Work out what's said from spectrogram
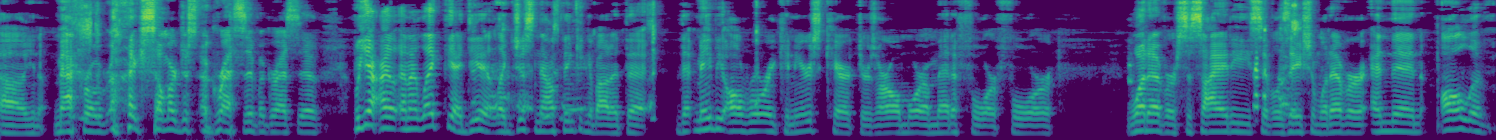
uh, you know, macro, like some are just aggressive, aggressive. But yeah, I, and I like the idea, like just now thinking about it, that that maybe all Rory Kinnear's characters are all more a metaphor for whatever society, civilization, whatever, and then all of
